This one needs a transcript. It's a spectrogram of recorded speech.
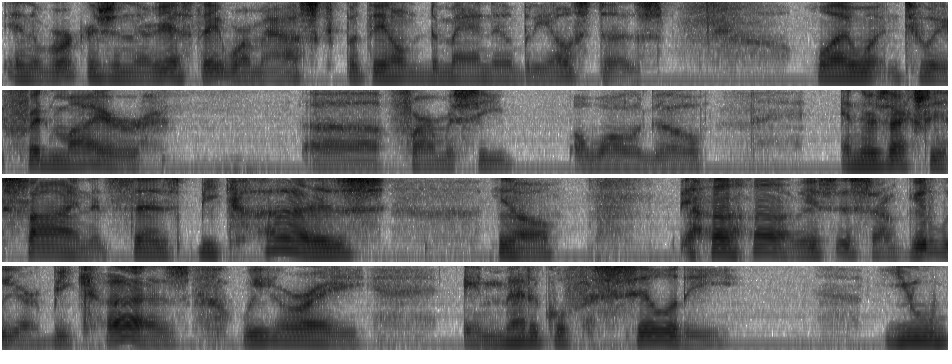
and the workers in there, yes, they wear masks, but they don't demand anybody else does. Well, I went into a Fred Meyer uh, pharmacy a while ago, and there's actually a sign that says, because, you know, this is how good we are, because we are a, a medical facility, you,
